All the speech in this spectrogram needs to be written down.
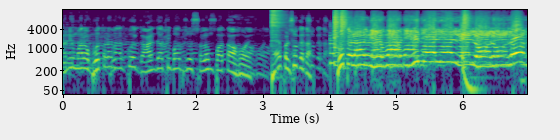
અને મારા ભૂતળાને આજ કોઈ ગાંજાથી બાપ જો સલમ પાતા હોય હે? પણ શું કહેતા? ભૂતળાની વાડી નો લીલો લીલો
